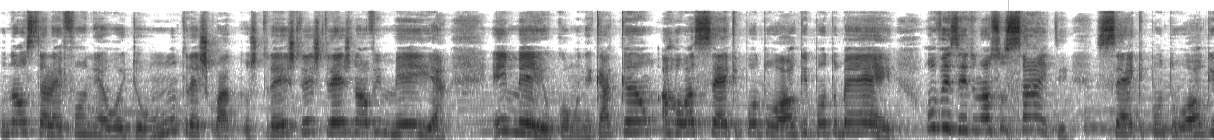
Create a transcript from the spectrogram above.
O nosso telefone é 81 3423 3396. E-mail comunicacão@sec.org.br ou visite o nosso site sec.org.br.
